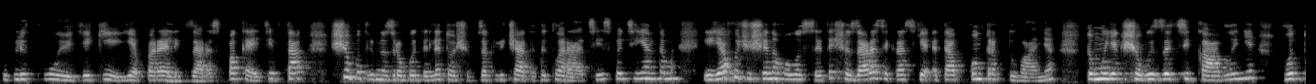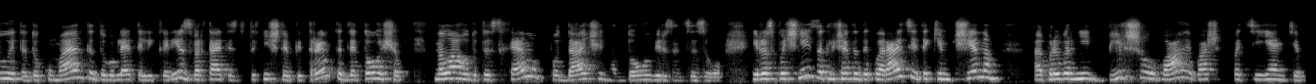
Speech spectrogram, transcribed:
публікують, який є перелік зараз пакетів, так що потрібно зробити для того, щоб заключати декларації з пацієнтами. І я хочу ще наголосити, що зараз якраз є етап контрактування. Тому, якщо ви зацікавлені, готуйте документи, додайте лікарів звертайтесь до технічної підтримки для того, щоб налагодити схему подачі на договір з НЦЗО. І розпочніть заключати декларації таким чином. е, Приверніть більше уваги ваших пацієнтів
